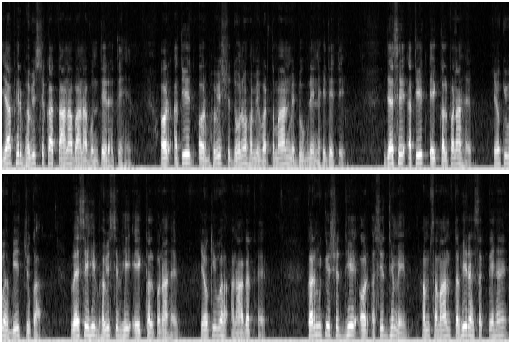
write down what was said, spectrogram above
या फिर भविष्य का ताना बाना बुनते रहते हैं और अतीत और भविष्य दोनों हमें वर्तमान में डूबने नहीं देते। जैसे अतीत एक कल्पना है, क्योंकि वह बीत चुका, वैसे ही भविष्य भी एक कल्पना है, क्योंकि वह अनागत है। कर्म की सिद्धि और असिद्धि में हम समान तभी रह सकते हैं,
